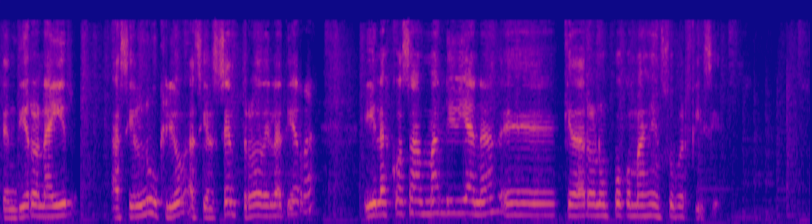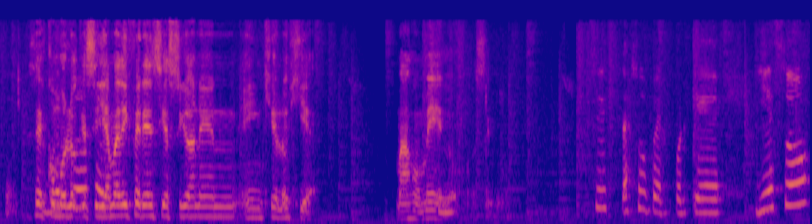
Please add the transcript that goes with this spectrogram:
tendieron a ir hacia el núcleo, hacia el centro de la Tierra, y las cosas más livianas eh, quedaron un poco más en superficie. Eso es como lo que se llama diferenciación en, en geología, más o menos. como. Sí, está súper, porque y eso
